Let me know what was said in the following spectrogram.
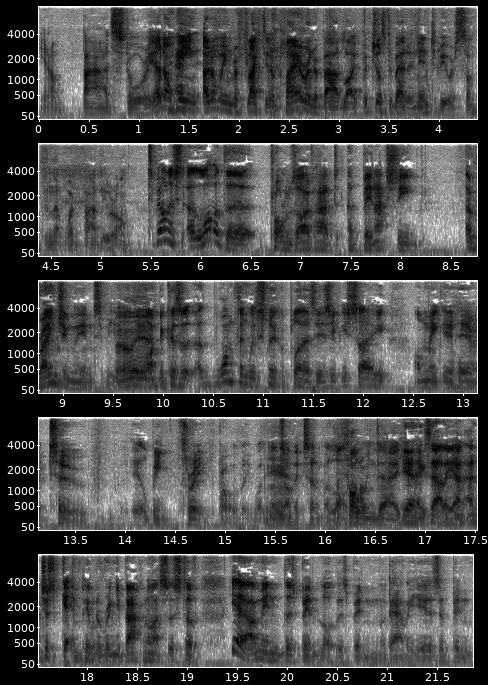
You know, bad story. I don't mean I don't mean reflecting a player in a bad light, but just about an interview or something that went badly wrong. To be honest, a lot of the problems I've had have been actually arranging the interview. Oh, yeah. Like, because uh, one thing with snooker players is if you say I'll meet you here at two, it'll be three probably. Well, that's Yeah. how they turn up a lot. The following day. Yeah, exactly. And, and just getting people to ring you back and all that sort of stuff. Yeah, I mean, there's been look, there's been down the years have been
